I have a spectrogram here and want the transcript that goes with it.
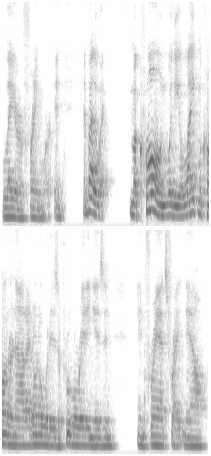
layer of framework. And and by the way, Macron, whether you like Macron or not, I don't know what his approval rating is in in France right now,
